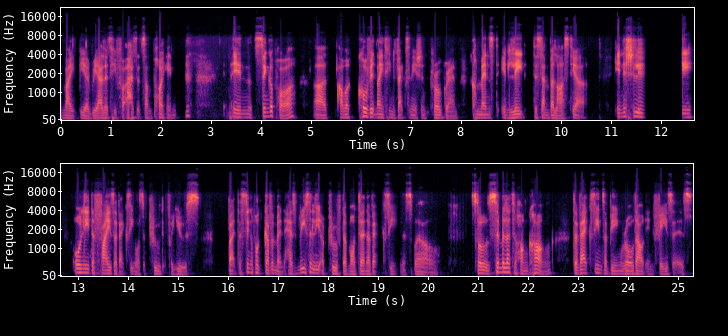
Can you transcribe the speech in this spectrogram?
might be a reality for us at some point. In Singapore, uh, our COVID 19 vaccination program commenced in late December last year. Initially, only the Pfizer vaccine was approved for use, but the Singapore government has recently approved the Moderna vaccine as well. So, similar to Hong Kong, the vaccines are being rolled out in phases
